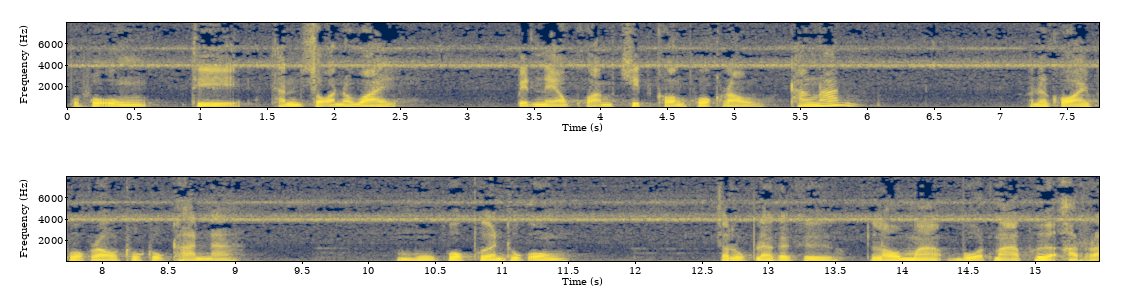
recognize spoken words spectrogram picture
พระพุทธองค์ที่ท่านสอนเอาไว้ เป็นแนวความคิดของพวกเราทางนั้นเพราะนั้นขอให้พวกเราทุกๆทท่านนะ หมู่พวกเพื่อนทุกองค์ สรุปแล้วก็คือ เรามาบวชมาเพื่ออะไร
